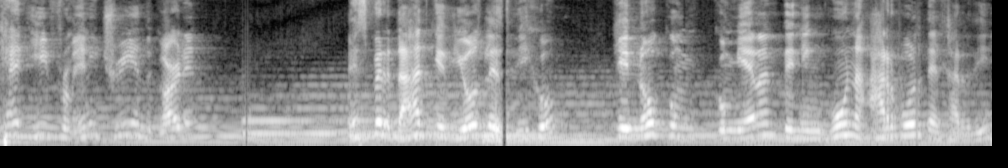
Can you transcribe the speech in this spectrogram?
can't eat from any tree in the garden? ¿Es verdad que Dios les dijo que no comieran de ningún árbol del jardín?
